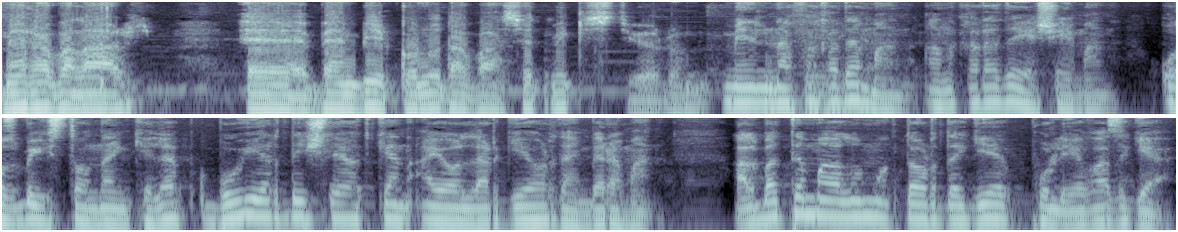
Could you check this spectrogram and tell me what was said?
Merhabalar. Ee, ben bir konuda bahsetmek istiyorum. Men nafaqadaman, Anqarada yashayman. O'zbekistondan kelib, bu yerda ishlayotgan ayollarga yordam beraman. Albatta ma'lum miqdordagi pul evaziga.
